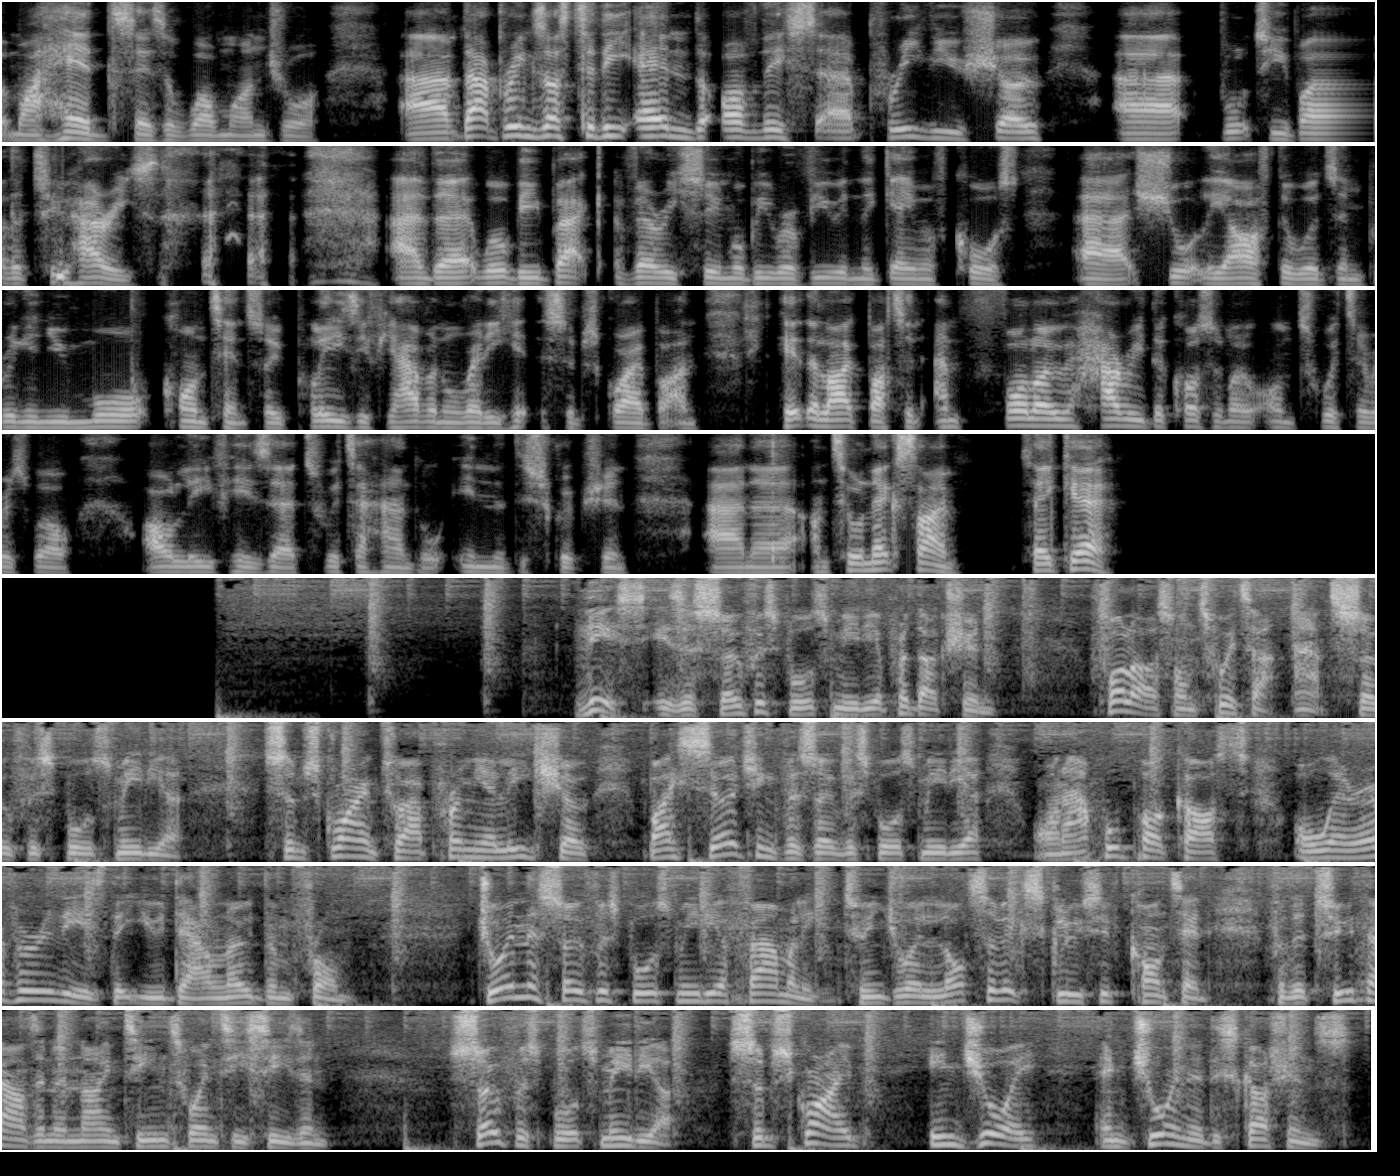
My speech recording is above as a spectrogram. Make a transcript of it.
but my head says a 1 1 draw. Uh, that brings us to the end of this uh, preview show uh, brought to you by the two Harrys. and uh, we'll be back very soon. We'll be reviewing the game, of course, uh, shortly afterwards and bringing you more content. So please, if you haven't already, hit the subscribe button, hit the like button, and follow Harry De Cosemo on Twitter as well. I'll leave his uh, Twitter handle in the description. And until next time, take care. This is a Sofa Sports Media production. Follow us on Twitter at Sofa Sports Media. Subscribe to our Premier League show by searching for Sofa Sports Media on Apple Podcasts or wherever it is that you download them from. Join the Sofa Sports Media family to enjoy lots of exclusive content for the 2019-20 season. Sofa Sports Media. Subscribe, enjoy, and join the discussions.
